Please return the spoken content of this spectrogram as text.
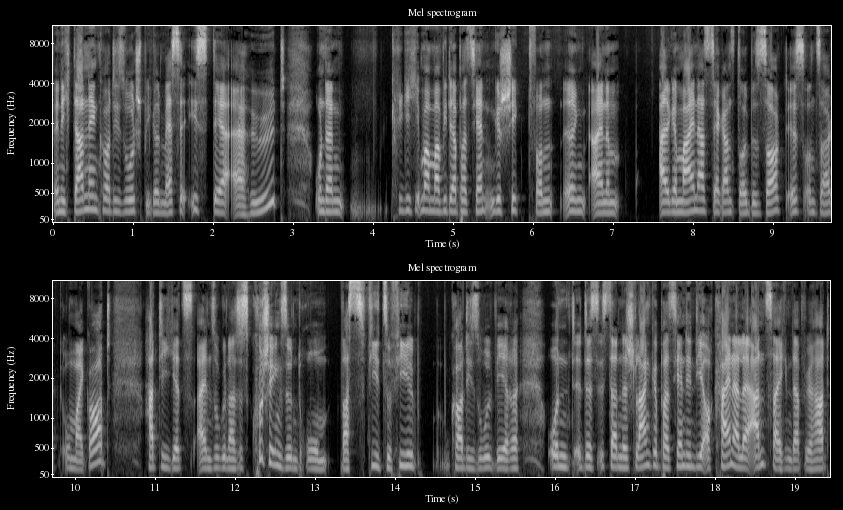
Wenn ich dann den Cortisolspiegel messe, ist der erhöht und dann kriege ich immer mal wieder Patienten geschickt von irgendeinem Allgemeinarzt, der ganz doll besorgt ist und sagt, oh mein Gott, hat die jetzt ein sogenanntes Cushing-Syndrom, was viel zu viel Cortisol wäre. Und das ist dann eine schlanke Patientin, die auch keinerlei Anzeichen dafür hat.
